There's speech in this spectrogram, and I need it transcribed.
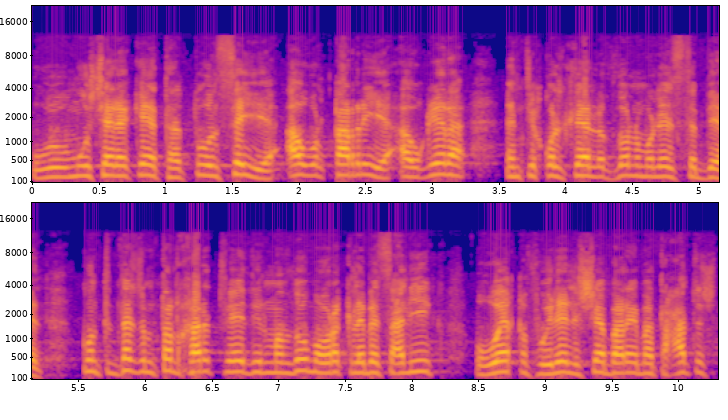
ومشاركاتها التونسية أو القارية أو غيرها. أنت قلت لا للظلم ولا للاستبداد كنت تنجم تنخرط في هذه المنظومة وراك لاباس عليك وواقف وهلال الشابة ما تحطش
